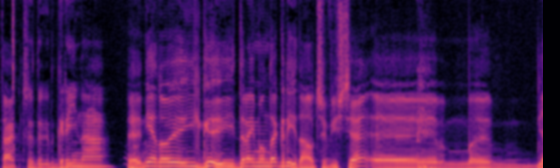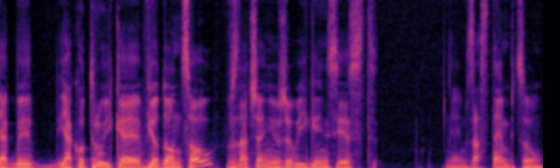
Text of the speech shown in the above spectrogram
tak? Czy Greena? E, nie, no i, i Draymonda Greena oczywiście. E, jakby jako trójkę wiodącą, w znaczeniu, że Wiggins jest nie wiem, zastępcą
